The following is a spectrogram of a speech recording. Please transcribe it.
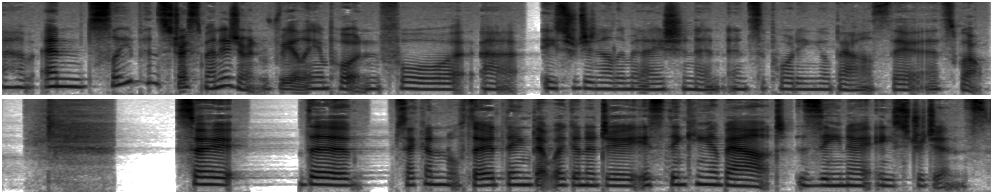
Um, and sleep and stress management really important for uh, estrogen elimination and, and supporting your bowels there as well. So the second or third thing that we're going to do is thinking about xenoestrogens.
